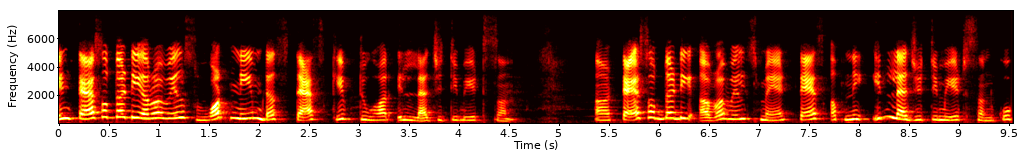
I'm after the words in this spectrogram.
in Tess of the d'Urbervilles what name does Tess give to her illegitimate son? Tess of the d'Urbervilles में टेस अपने इलेजिटिमेट सन को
